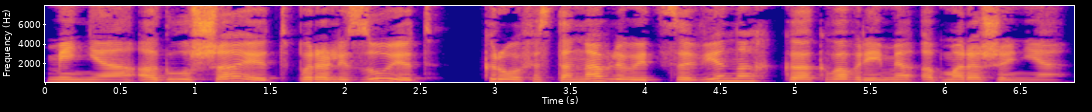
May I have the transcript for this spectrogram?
Меня оглушает, парализует. Кровь останавливается в венах, как во время обморожения.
